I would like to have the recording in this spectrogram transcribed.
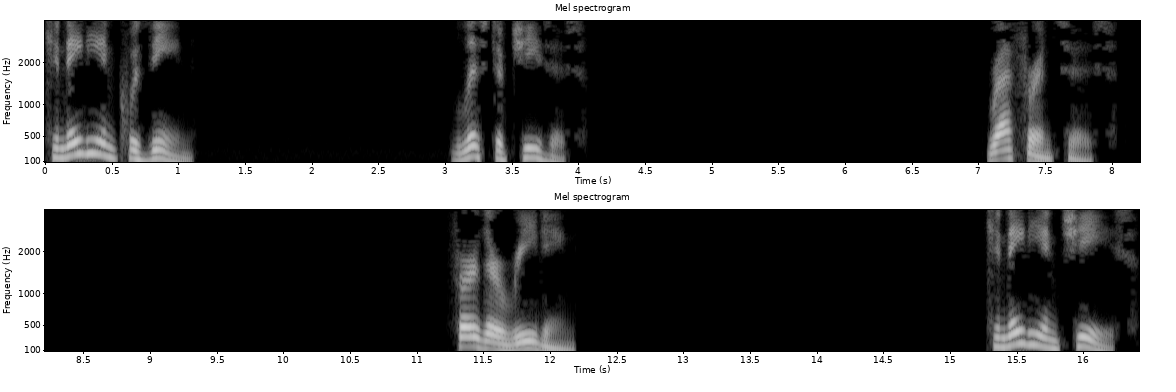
Canadian cuisine. List of cheeses. References. Further reading. Canadian cheese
